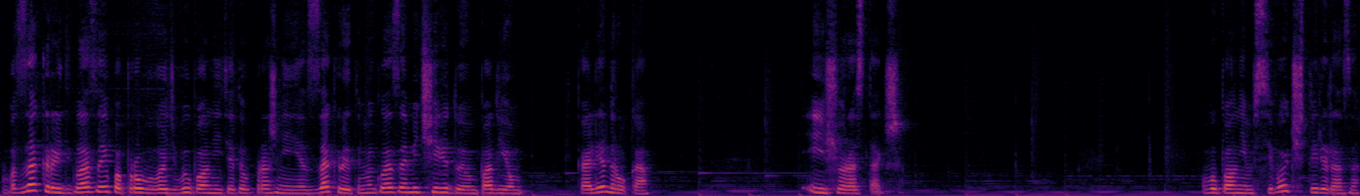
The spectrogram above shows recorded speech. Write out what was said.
закрыть глаза и попробовать выполнить это упражнение с закрытыми глазами. Чередуем подъем колен, рука. И еще раз так же. Выполним всего 4 раза.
